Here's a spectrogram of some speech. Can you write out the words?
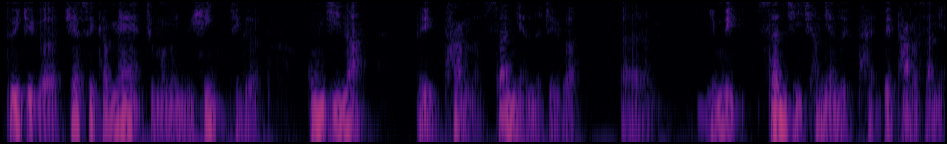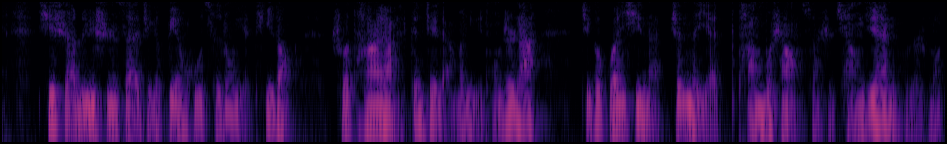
对这个 Jessica Man 这么个女性这个攻击呢，被判了三年的这个呃，因为三级强奸罪判被判了三年。其实啊，律师在这个辩护词中也提到，说他呀跟这两个女同志呢，这个关系呢，真的也谈不上算是强奸或者什么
